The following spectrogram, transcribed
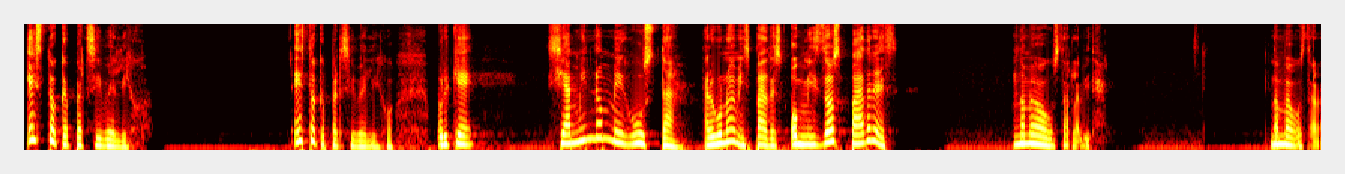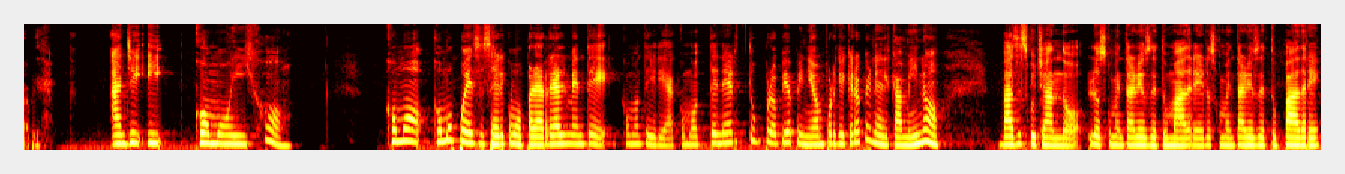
esto que percibe el hijo. Esto que percibe el hijo. Porque si a mí no me gusta alguno de mis padres o mis dos padres, no me va a gustar la vida. No me va a gustar la vida. Angie, y como hijo, ¿cómo, ¿cómo puedes hacer como para realmente, cómo te diría, como tener tu propia opinión? Porque creo que en el camino vas escuchando los comentarios de tu madre, los comentarios de tu padre,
